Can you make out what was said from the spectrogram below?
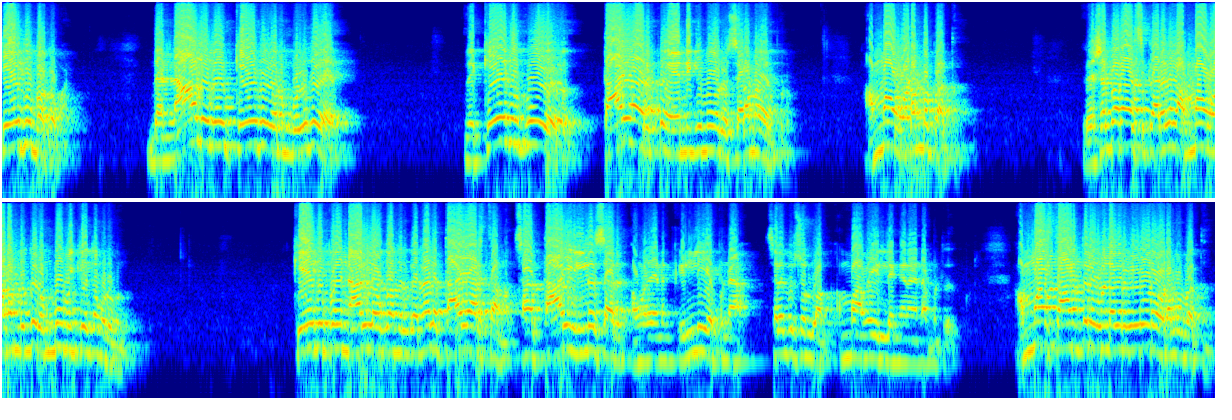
கேது பகவான். இந்த நாலுல கேது வரும் பொழுது இந்த கேதுக்கு தாயாருக்கும் என்னைக்குமே ஒரு சிரமம் ஏற்படும். அம்மா உடம்ப பார்த்தோம் ரிஷபராசிக்காரர்கள் அம்மா உடம்புக்கு ரொம்ப முக்கியத்துவம் கொடுக்கணும். கேது போய் நாளில் உட்காந்துருக்கறனால தாயார் ஸ்தானம். சார் தாய் இல்லை சார். அவங்க எனக்கு இல்லையே அப்படின்னா சில பேர் சொல்லுவாங்க. அம்மாவே இல்லைங்க நான் என்ன பண்றது? அம்மா ஸ்தானத்துல உள்ளவர்களோட உடம்பு பார்த்தோம்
